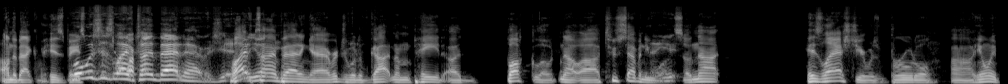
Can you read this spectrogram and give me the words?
on the back of his base. What was his lifetime batting average? You know, you- Lifetime batting average would have gotten him paid a buckload. No, uh, two seventy Now one. you- So not his last year was brutal. Uh, he only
